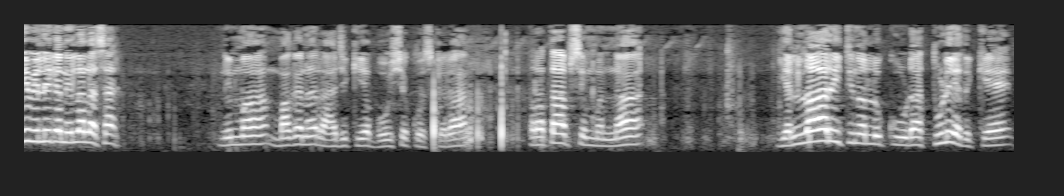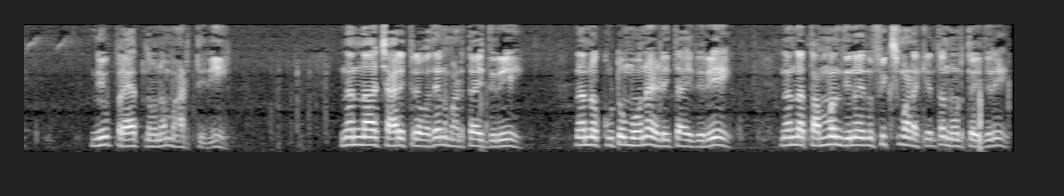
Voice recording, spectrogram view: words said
ನೀವು ಇಲ್ಲಿಗೆ ನಿಲ್ಲಲ್ಲ ಸರ್ ನಿಮ್ಮ ಮಗನ ರಾಜಕೀಯ ಭವಿಷ್ಯಕ್ಕೋಸ್ಕರ ಪ್ರತಾಪ್ ಸಿಂಹನ್ನ ಎಲ್ಲ ರೀತಿಯಲ್ಲೂ ಕೂಡ ತುಳಿಯೋದಕ್ಕೆ ನೀವು ಪ್ರಯತ್ನವನ್ನು ಮಾಡ್ತೀರಿ. ನನ್ನ ಚಾರಿತ್ರ್ಯ ವಧೆನ ಮಾಡ್ತಾ ಇದ್ದೀರಿ. ನನ್ನ ಕುಟುಂಬವನ್ನು ಎಳಿತಾ ಇದ್ದೀರಿ. ನನ್ನ ತಮ್ಮನ ದಿನ ಇನ್ನು ಫಿಕ್ಸ್ ಮಾಡೋಕ್ಕೆ ಅಂತ ನೋಡ್ತಾ ಇದ್ದೀರಿ.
